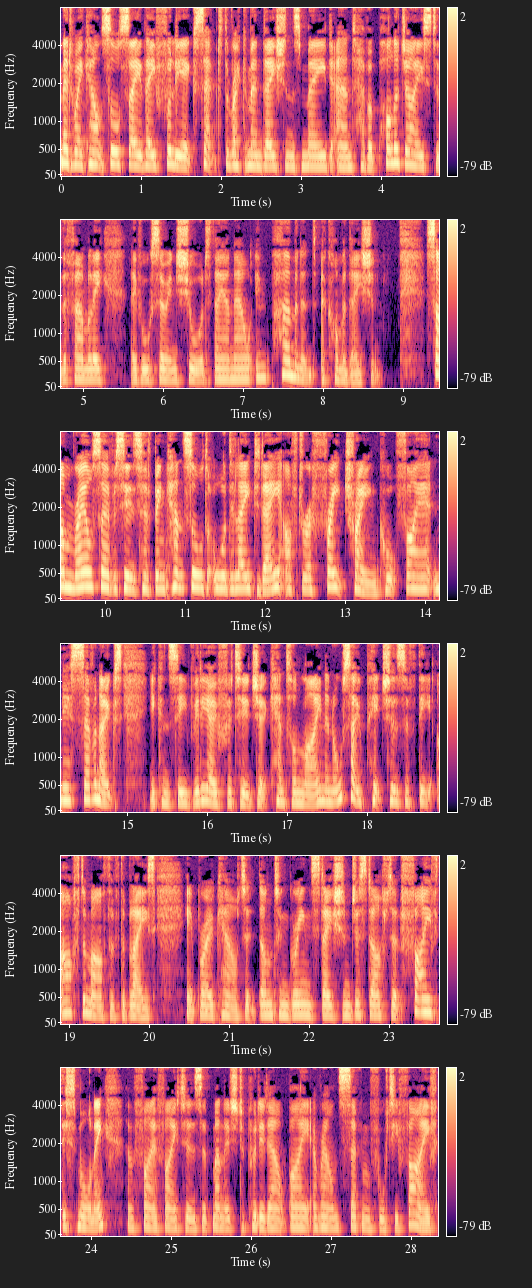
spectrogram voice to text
Medway Council say they fully accept the recommendations made and have apologised to the family. They've also ensured they are now in permanent accommodation. Some rail services have been cancelled or delayed today after a freight train caught fire near Sevenoaks. You can see video footage at Kent Online and also pictures of the aftermath of the blaze. It broke out at Dunton Green Station just after 5 this morning and firefighters have managed to put it out by around 7:45.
